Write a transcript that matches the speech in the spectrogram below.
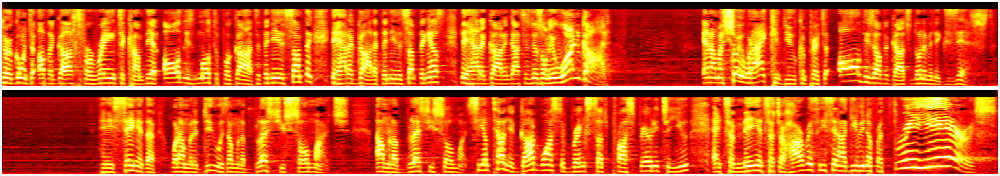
They were going to other gods for rain to come. They had all these multiple gods. If they needed something, they had a God. If they needed something else, they had a God. And God says, There's only one God. And I'm going to show you what I can do compared to all these other gods who don't even exist. And he's saying that what I'm going to do is I'm going to bless you so much. I'm going to bless you so much. See, I'm telling you, God wants to bring such prosperity to you and to me and such a harvest. He said, I'll give you enough for three years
